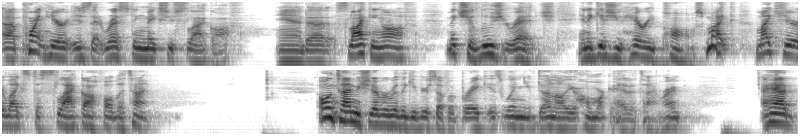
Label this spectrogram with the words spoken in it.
uh, point here is that resting makes you slack off. And uh, slacking off makes you lose your edge, and it gives you hairy palms. Mike, Mike here likes to slack off all the time. Only time you should ever really give yourself a break is when you've done all your homework ahead of time, right? I had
